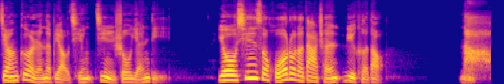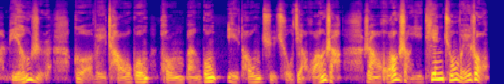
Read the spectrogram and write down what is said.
将个人的表情尽收眼底。有心思活络的大臣立刻道：“那。”明日，各位朝公同本宫一同去求见皇上，让皇上以天穹为重，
